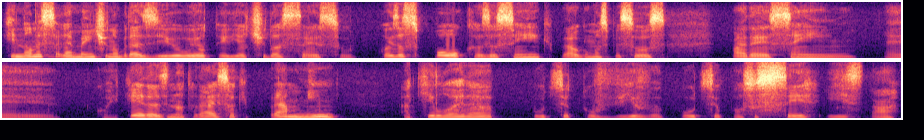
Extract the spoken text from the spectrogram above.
que não necessariamente no Brasil eu teria tido acesso. Coisas poucas, assim, que para algumas pessoas parecem é, corriqueiras e naturais, só que para mim aquilo era putz, eu tô viva, putz, eu posso ser e estar.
